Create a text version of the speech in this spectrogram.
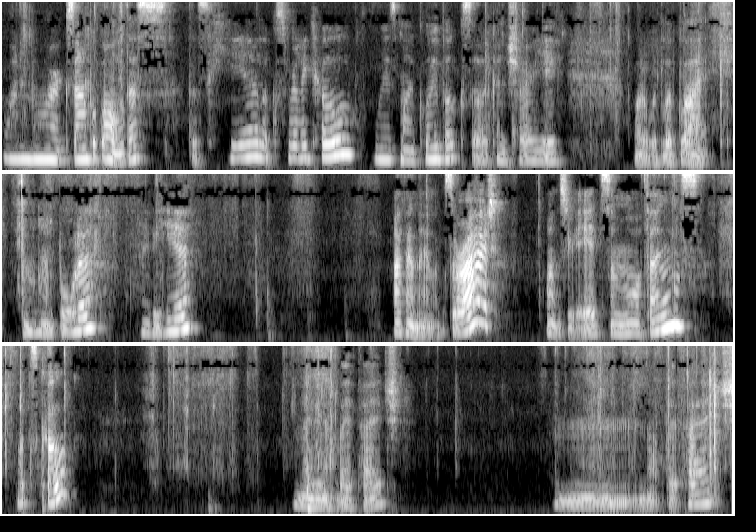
one more example. Oh this this here looks really cool. Where's my glue book so I can show you what it would look like on a border maybe here I think that looks all right once you add some more things looks cool. Maybe not that page. Mm, not that page.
